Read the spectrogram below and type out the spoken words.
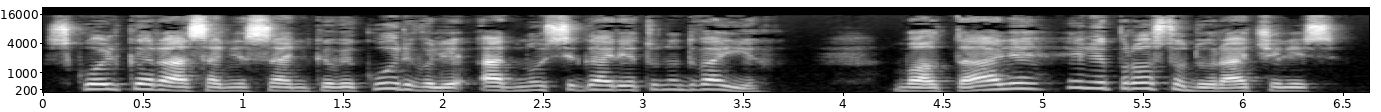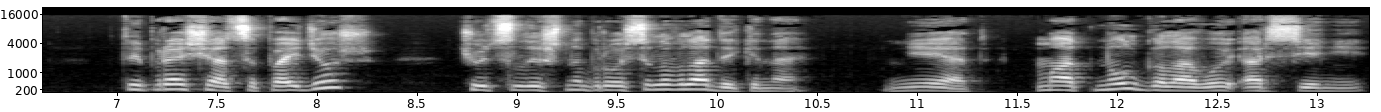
Сколько раз они с Санькой выкуривали одну сигарету на двоих. Болтали или просто дурачились. «Ты прощаться пойдешь?» Чуть слышно бросила Владыкина. «Нет», — мотнул головой Арсений.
